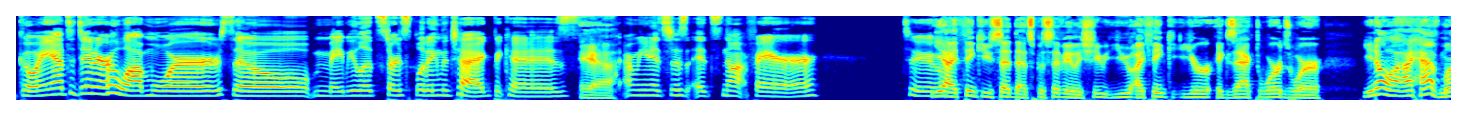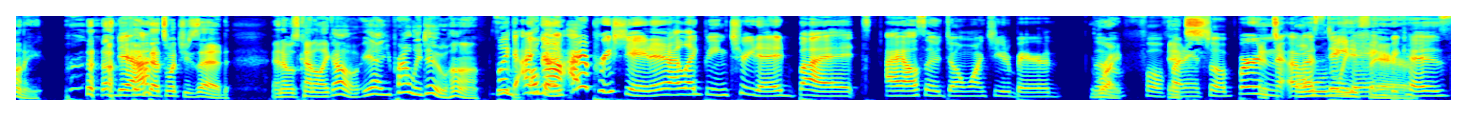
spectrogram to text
going out to dinner a lot more. So maybe let's start splitting the check because yeah, I mean, it's just it's not fair to yeah. I think you said that specifically. She, you. I think your exact words were, you know, I have money. I Yeah. think that's what you said. And I was kind of like, oh, yeah, you probably do, huh? It's like Hmm, I okay. know I appreciate it. I like being treated, but I also don't want you to bear the Right. full It's- financial burden it's of us dating fair. because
